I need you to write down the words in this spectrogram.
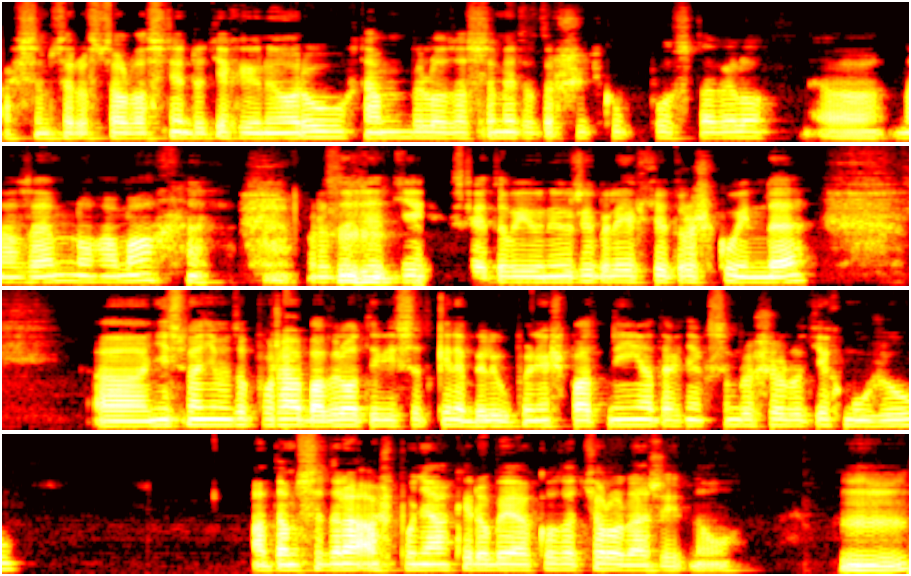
Až jsem se dostal vlastně do těch juniorů, tam bylo zase mi to trošičku postavilo uh, na zem nohama, protože ti světoví junioři byli ještě trošku jinde. Uh, nicméně mi to pořád bavilo, ty výsledky nebyly úplně špatný a tak nějak jsem došel do těch mužů a tam se teda až po nějaké době jako začalo dařit. No. Mm.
